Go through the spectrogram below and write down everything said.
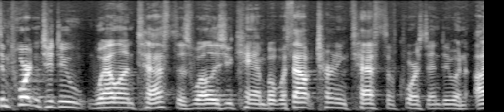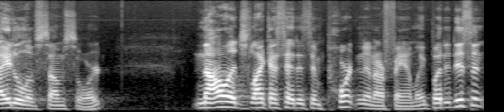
It's important to do well on tests as well as you can, but without turning tests, of course, into an idol of some sort. Knowledge, like I said, is important in our family, but it isn't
